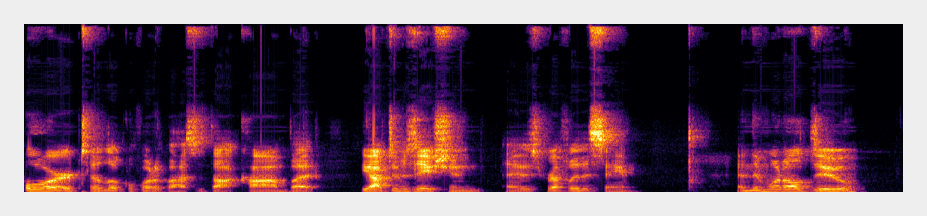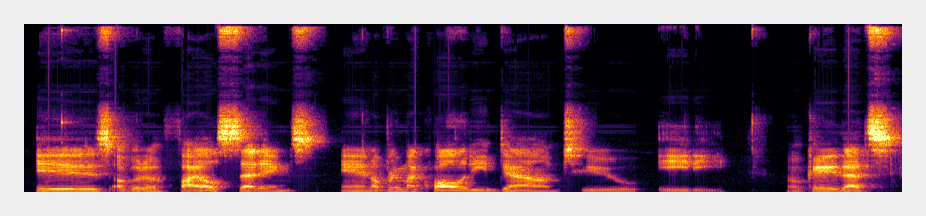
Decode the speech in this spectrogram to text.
or to localphotoclasses.com, but the optimization is roughly the same. And then what I'll do is I'll go to File Settings, and I'll bring my quality down to 80. Okay, that's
